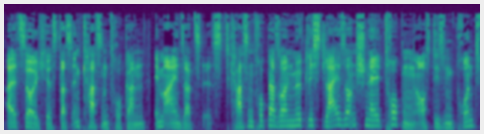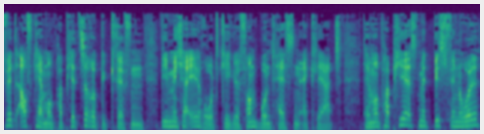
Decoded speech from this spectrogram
als solches, das in Kassendruckern im Einsatz ist. Kassendrucker sollen möglichst leise und schnell drucken. Aus diesem Grund wird auf Thermopapier zurückgegriffen, wie Michael Rothkegel vom Bund Hessen erklärt. Thermopapier ist mit Bisphenol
